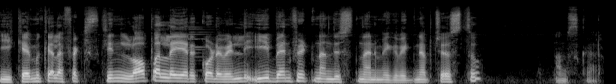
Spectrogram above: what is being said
ఈ కెమికల్ ఎఫెక్ట్ స్కిన్ లోపల లేయర్ కూడా వెళ్ళి ఈ బెనిఫిట్ని అందిస్తుందని మీకు విజ్ఞప్తి చేస్తూ నమస్కారం.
